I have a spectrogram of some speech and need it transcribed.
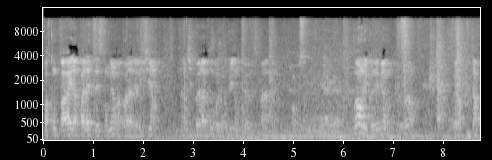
Par contre, pareil, la palette, laisse tomber, on va pas la vérifier. hein. On est un petit peu à la bourre aujourd'hui, donc euh, c'est pas la peine. Ouais, on les connaît bien, donc euh, voilà. On verra plus tard.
